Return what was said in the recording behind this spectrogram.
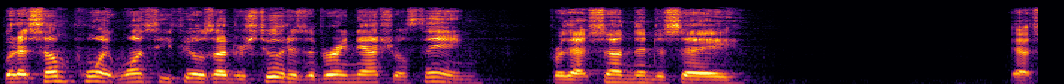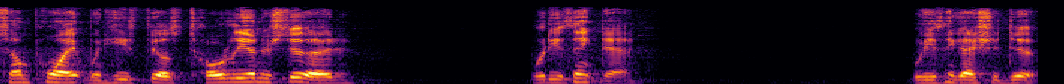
But at some point, once he feels understood, it's a very natural thing for that son then to say, at some point when he feels totally understood, what do you think, Dad? What do you think I should do?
